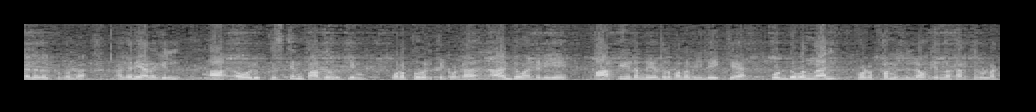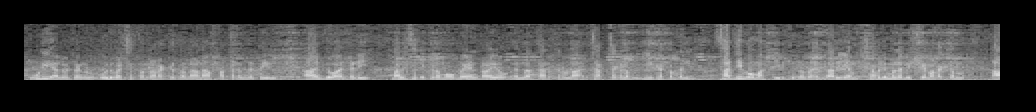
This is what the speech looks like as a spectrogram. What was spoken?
നിലനിൽക്കുന്നുണ്ട്. അങ്ങനെയാണെങ്കിൽ ഒരു ക്രിസ്ത്യൻ പ്രാതിനിധ്യം ഉറപ്പുവരുത്തിക്കൊണ്ട് ആന്റോ ആന്റണിയെ പാർട്ടിയുടെ നേതൃപദവിയിലേക്ക് കൊണ്ടുവന്നാൽ കുഴപ്പമില്ലല്ലോ എന്ന തരത്തിലുള്ള കൂടിയാലോചനകൾ ഒരു വശത്ത് നടക്കുന്നതാണ് പത്തനംതിട്ടയിൽ ആന്റോ ആന്റണി മത്സരിക്കണമോ വേണ്ടയോ എന്ന തരത്തിലുള്ള ചർച്ചകളും ഈ ഘട്ടത്തിൽ സജീവമാക്കിയിരിക്കുന്നത്. എന്തറിയാം ശബരിമല വിഷയമടക്കം ആ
